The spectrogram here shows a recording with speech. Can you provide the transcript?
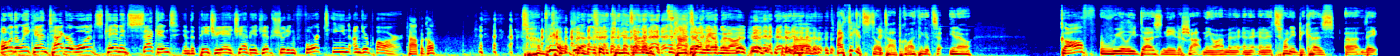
Over the weekend, Tiger Woods came in second in the PGA Championship, shooting 14 under par. Topical. Topical. yeah. Can you tell? Can you tell we haven't been on? Um, I think it's still topical. I think it's you know, golf really does need a shot in the arm, and and, and it's funny because uh, they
